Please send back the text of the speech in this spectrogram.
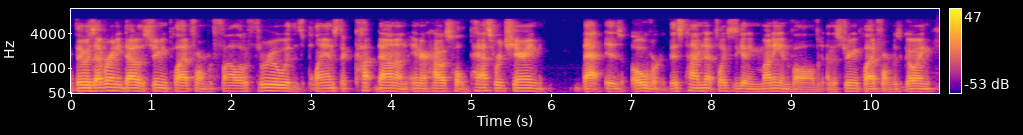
If there was ever any doubt the streaming platform would follow through with its plans to cut down on inter household password sharing, that is over. This time, Netflix is getting money involved, and the streaming platform is going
